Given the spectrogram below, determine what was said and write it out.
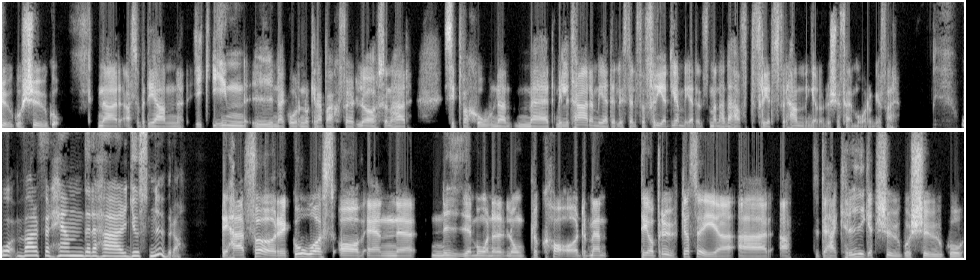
2020 när Azerbajdzjan gick in i Nagorno-Karabach för att lösa den här situationen med militära medel istället för fredliga medel, för man hade haft fredsförhandlingar under 25 år ungefär. Och Varför händer det här just nu då? Det här föregås av en eh, nio månader lång blockad, men det jag brukar säga är att det här kriget 2020,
